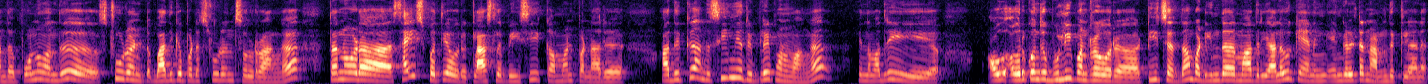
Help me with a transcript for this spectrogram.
அந்த பொண்ணு வந்து ஸ்டூடெண்ட் பாதிக்கப்பட்ட ஸ்டூடெண்ட் சொல்கிறாங்க தன்னோட சைஸ் பற்றி அவர் கிளாஸில் பேசி கமெண்ட் பண்ணார். அதுக்கு அந்த சீனியர் ரிப்ளை பண்ணுவாங்க. இந்த மாதிரி அவர் கொஞ்சம் புலி பண்ணுற ஒரு டீச்சர் தான். பட் இந்த மாதிரி அளவுக்கு என் எங்கள்கிட்ட நடந்துக்கலன்னு.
